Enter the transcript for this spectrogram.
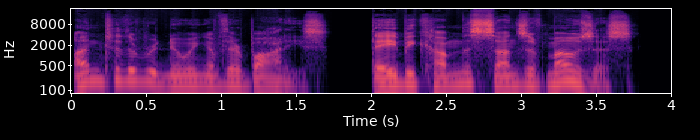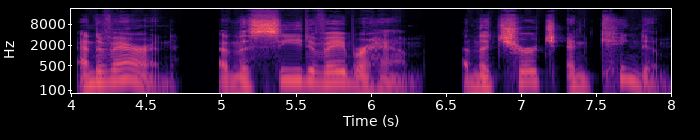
unto the renewing of their bodies. They become the sons of Moses and of Aaron, and the seed of Abraham, and the church and kingdom,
